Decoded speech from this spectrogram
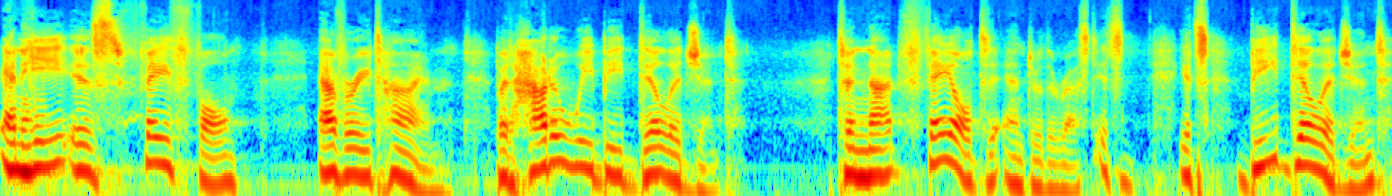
and He is faithful every time. But how do we be diligent to not fail to enter the rest? It's, it's be diligent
